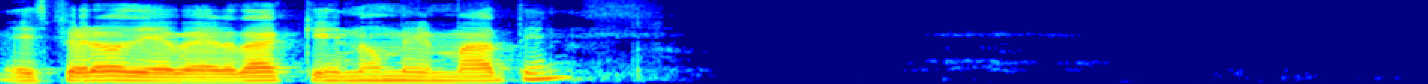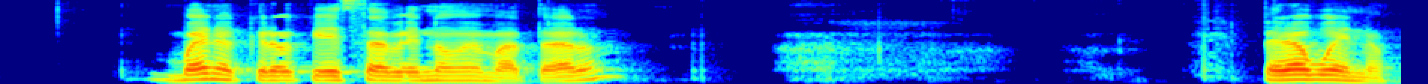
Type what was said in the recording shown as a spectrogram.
Espero de verdad que no me maten. Bueno, creo que esta vez no me mataron. Pero bueno.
